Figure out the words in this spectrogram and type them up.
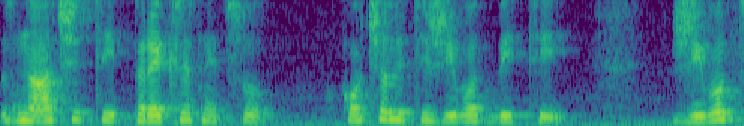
značiti prekretnicu hoće li ti život biti život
